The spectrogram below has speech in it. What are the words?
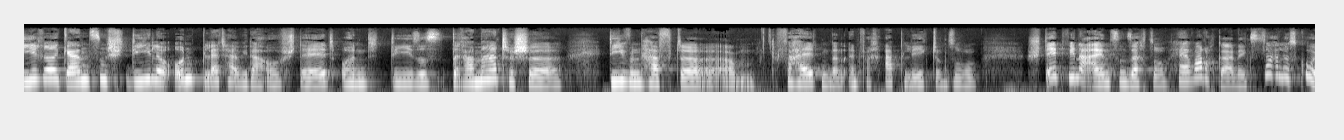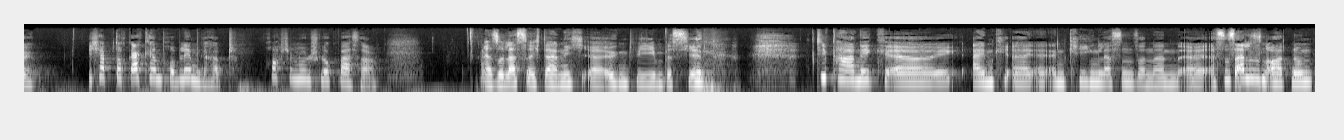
ihre ganzen Stiele und Blätter wieder aufstellt und dieses dramatische, dievenhafte ähm, Verhalten dann einfach ablegt und so steht wie eine Eins und sagt so, Herr, war doch gar nichts, ist doch alles cool. Ich habe doch gar kein Problem gehabt. brauchte nur einen Schluck Wasser. Also lasst euch da nicht äh, irgendwie ein bisschen die Panik äh, ein, äh, einkriegen lassen, sondern äh, es ist alles in Ordnung.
